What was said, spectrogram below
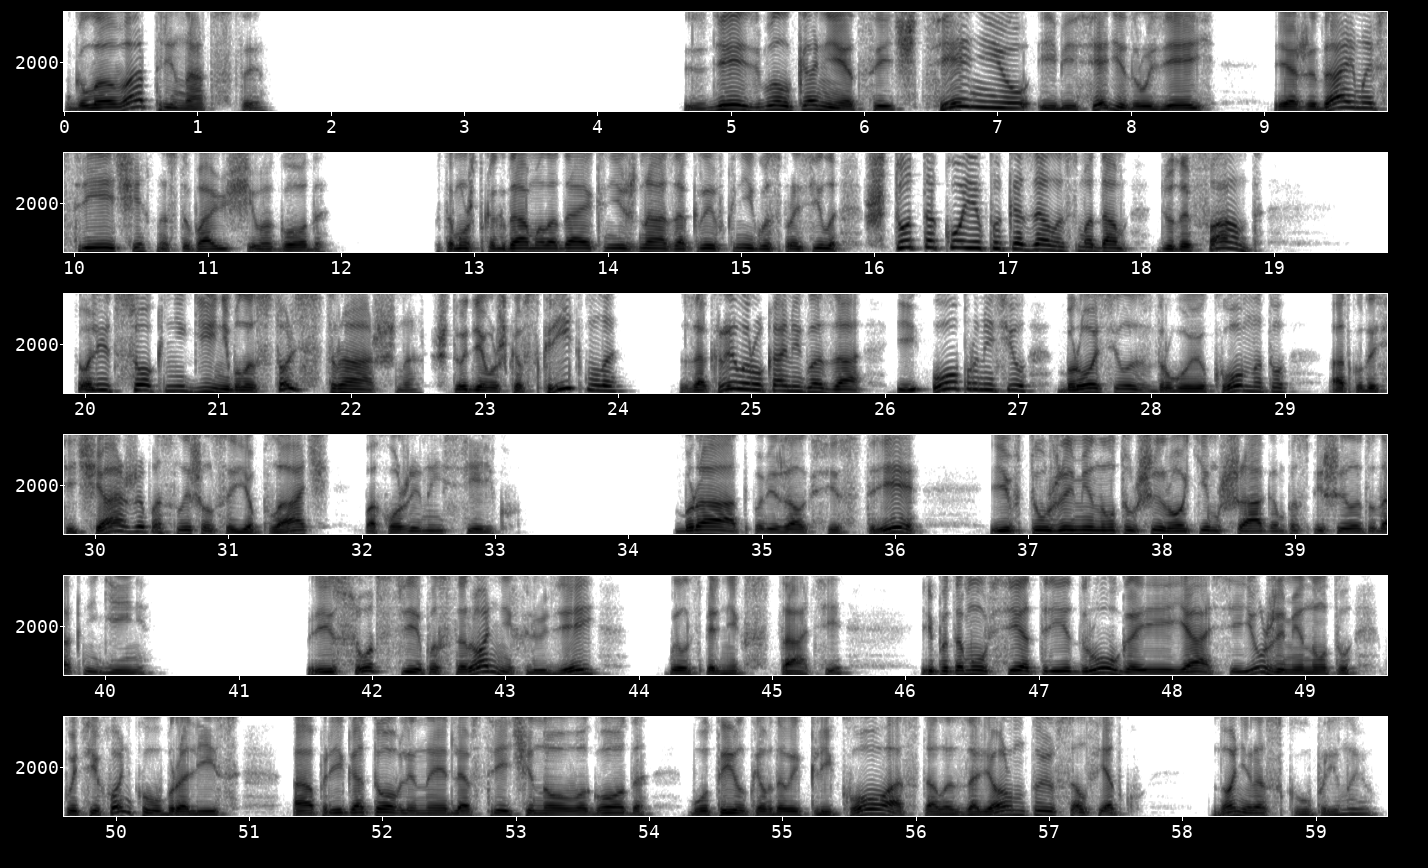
Глава 13 Здесь был конец и чтению, и беседе друзей, и ожидаемой встречи наступающего года. Потому что когда молодая княжна, закрыв книгу, спросила, что такое показалось мадам Дюдефант, то лицо княгини было столь страшно, что девушка вскрикнула, закрыла руками глаза и опрометью бросилась в другую комнату, откуда сейчас же послышался ее плач, похожий на истерику. Брат побежал к сестре, и в ту же минуту широким шагом поспешила туда княгиня. Присутствие посторонних людей было теперь не кстати, и потому все три друга и я сию же минуту потихоньку убрались, а приготовленная для встречи Нового года бутылка вдовы Клико осталась завернутую в салфетку но не раскупоренную.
